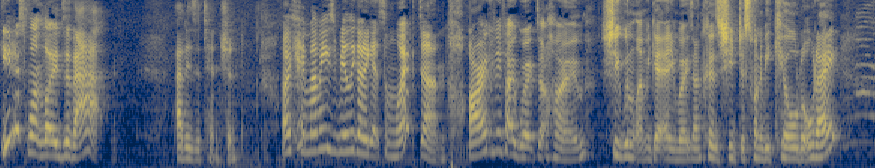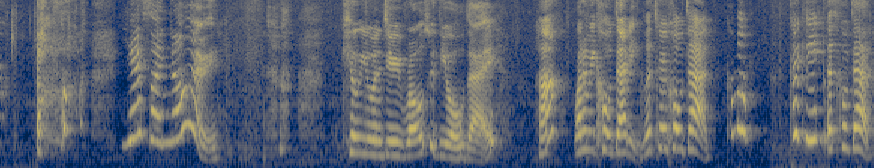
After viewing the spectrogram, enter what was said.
You just want loads of at. At his attention. Okay, mummy's really got to get some work done. I reckon if I worked at home, she wouldn't let me get any work done because she'd just want to be killed all day. yes, I know. Kill you and do rolls with you all day. Huh? Why don't we call daddy? Let's go call dad. Come on. Cookie, let's call dad.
